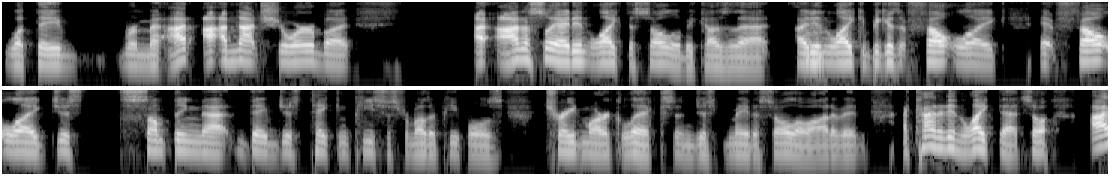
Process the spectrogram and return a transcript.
what they remember. I, I I'm not sure, but I honestly I didn't like the solo because of that. I Hmm. didn't like it because it felt like it felt like just something that they've just taken pieces from other people's trademark licks and just made a solo out of it. I kind of didn't like that. So I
